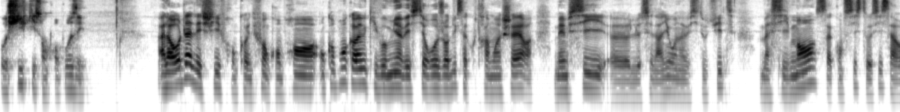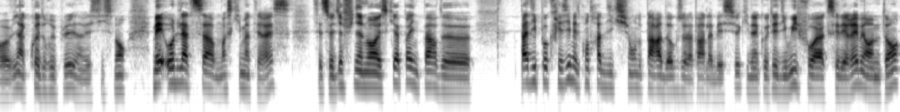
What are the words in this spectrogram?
aux chiffres qui sont proposés. Alors au-delà des chiffres, encore une fois, on comprend, on comprend quand même qu'il vaut mieux investir aujourd'hui, que ça coûtera moins cher, même si euh, le scénario où on investit tout de suite massivement, ça consiste aussi, ça revient à quadrupler les investissements. Mais au-delà de ça, moi ce qui m'intéresse, c'est de se dire finalement, est-ce qu'il n'y a pas une part de pas d'hypocrisie, mais de contradiction, de paradoxe de la part de la BCE qui d'un côté dit oui, il faut accélérer, mais en même temps,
